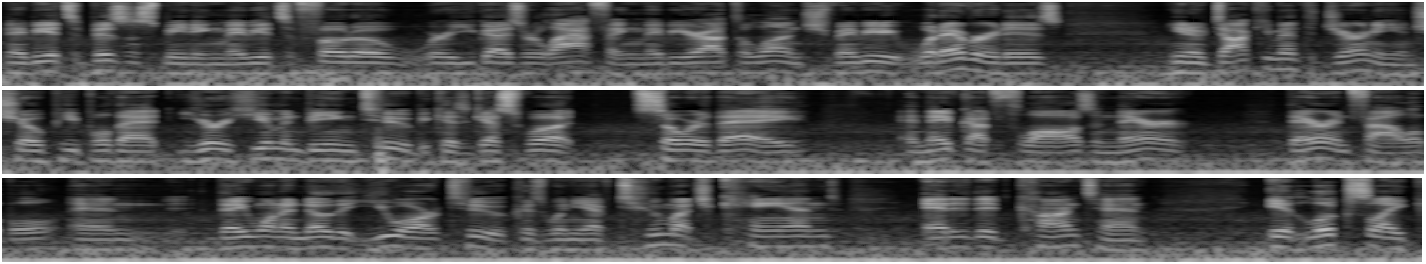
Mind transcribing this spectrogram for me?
Maybe it's a business meeting, maybe it's a photo where you guys are laughing, maybe you're out to lunch, maybe whatever it is. you know, document the journey and show people that you're a human being too, because guess what? So are they, and they've got flaws and they're they're infallible and they want to know that you are too because when you have too much canned edited content it looks like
